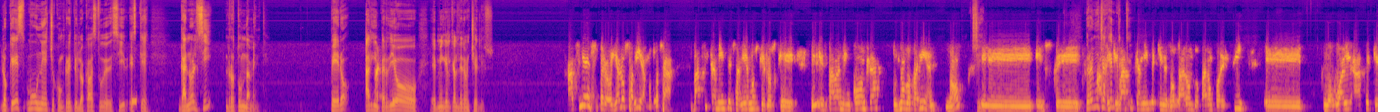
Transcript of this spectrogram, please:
Lo que es un hecho concreto, y lo acabas tú de decir, es que ganó el sí rotundamente. Pero alguien perdió eh, Miguel Calderón Chelios. Así es, pero ya lo sabíamos. O sea, básicamente sabíamos que los que eh, estaban en contra pues no votarían, ¿no? Sí. Eh, este, Pero hay mucha gente que básicamente quienes votaron votaron por el sí, eh, lo cual hace que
